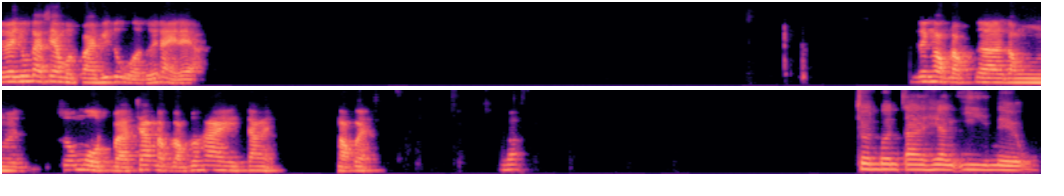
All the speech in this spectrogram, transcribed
Thế đây chúng ta xem một vài ví dụ ở dưới này đây ạ. Linh Ngọc đọc ờ, dòng số 1 và Trang đọc dòng số 2 Trang này. Ngọc này. Vâng. Chôn bơn ta hèn y nếu.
